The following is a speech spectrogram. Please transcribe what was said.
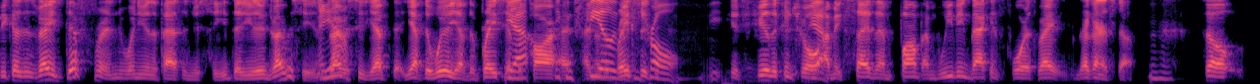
because it's very different when you're in the passenger seat than you're in the driver's seat. In the yeah. driver's seat, you have the, you have the wheel, you have the brakes, you yeah. have the car. You can feel the, the control. You can feel the control. I'm excited. I'm pumped. I'm weaving back and forth, right? That kind of stuff. Mm-hmm. So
